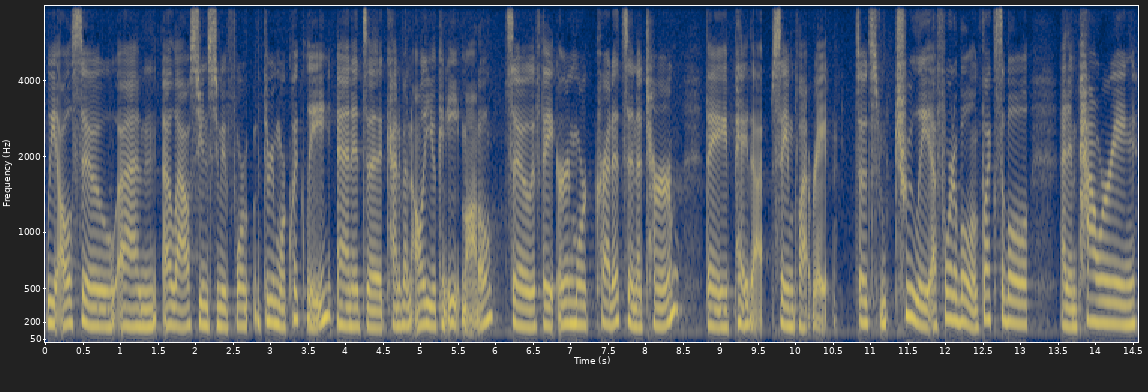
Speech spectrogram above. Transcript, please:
we also um, allow students to move for, through more quickly, and it's a kind of an all-you-can-eat model. So if they earn more credits in a term, they pay that same flat rate. So it's truly affordable and flexible and empowering.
